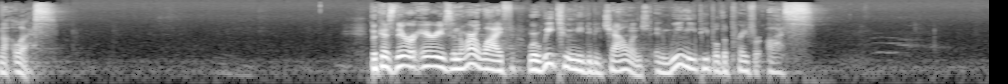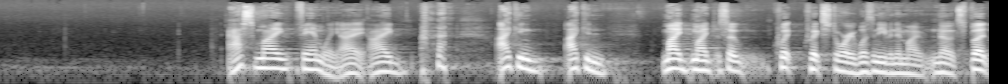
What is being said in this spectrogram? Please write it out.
not less. Because there are areas in our life where we too need to be challenged, and we need people to pray for us. Ask my family. I, I, I can, I can, my, my, so quick, quick story wasn't even in my notes, but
